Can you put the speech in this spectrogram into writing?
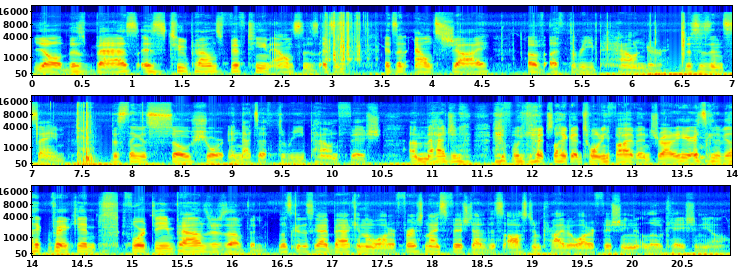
Yo, this bass is two pounds, 15 ounces. It's an, it's an ounce shy of a three pounder. This is insane. This thing is so short and that's a three pound fish. Imagine if we catch like a 25 inch out of here, it's gonna be like freaking 14 pounds or something. Let's get this guy back in the water. First nice fish out of this Austin private water fishing location, y'all.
